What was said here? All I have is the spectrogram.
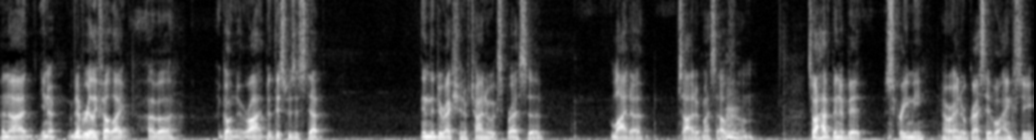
and I, you know, I've never really felt like I've uh, gotten it right, but this was a step in the direction of trying to express a lighter side of myself. Mm. Um, so I have been a bit screamy or and aggressive or angsty,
